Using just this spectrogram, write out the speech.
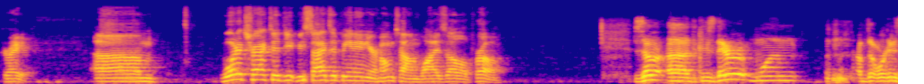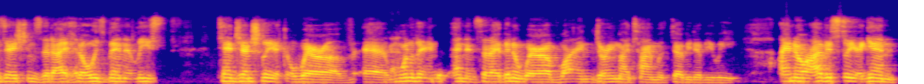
Great. Um, what attracted you, besides it being in your hometown, why Zelo Pro? Zelo, uh, because they're one of the organizations that I had always been at least tangentially aware of. Uh, okay. One of the independents that I've been aware of and during my time with WWE. I know, obviously, again,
